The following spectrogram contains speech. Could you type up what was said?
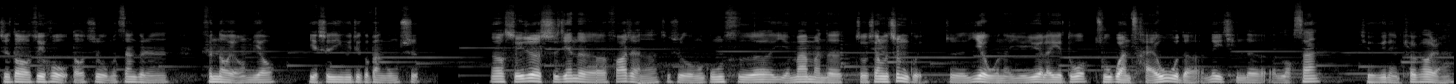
直到最后导致我们三个人分道扬镳，也是因为这个办公室。那随着时间的发展呢，就是我们公司也慢慢的走向了正轨，是业务呢也越来越多。主管财务的内勤的老三就有点飘飘然。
